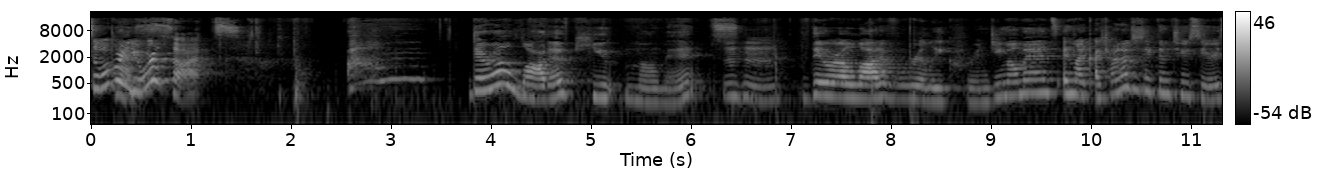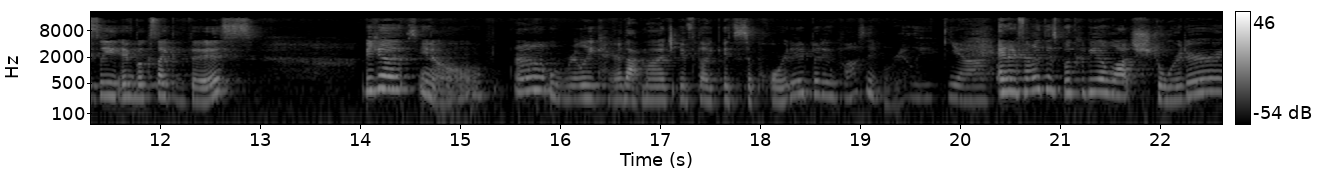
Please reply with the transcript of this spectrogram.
So, what were Yes. your thoughts? Um, there were a lot of cute moments. Mm-hmm. there were a lot of really cringy moments and like i try not to take them too seriously in books like this because you know i don't really care that much if like it's supported but it wasn't really Yeah. and i feel like this book could be a lot shorter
